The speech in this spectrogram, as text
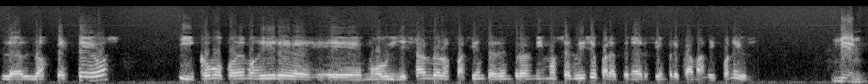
lo- los testeos y cómo podemos ir eh, eh, movilizando los pacientes dentro del mismo servicio para tener siempre camas disponibles. Bien,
